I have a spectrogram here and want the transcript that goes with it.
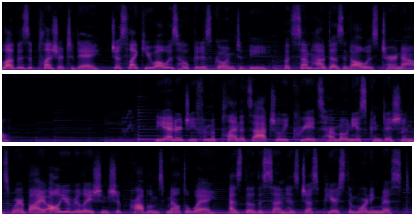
Love is a pleasure today, just like you always hope it is going to be, but somehow doesn't always turn out. The energy from the planets actually creates harmonious conditions whereby all your relationship problems melt away, as though the sun has just pierced the morning mist.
